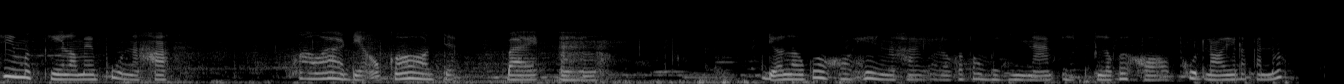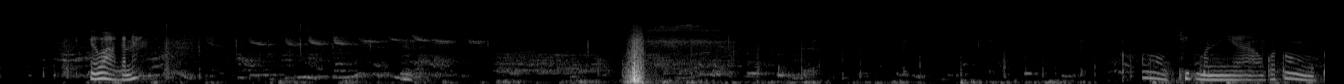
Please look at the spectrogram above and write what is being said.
ที่ เมื่อกี้เราไม่พูดนะคะ เพราะว่าเดี๋ยวก็จะไปอ่าเดี๋ยวเราก็คอแห้งนะคะเดี๋ยวเราก็ต้องไปกินน้ำอีก เราก็ขอพูดน้อยแล้วกันเนาะไม่ว่ากันนะ คลิปมันยาวก็ต้องไป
